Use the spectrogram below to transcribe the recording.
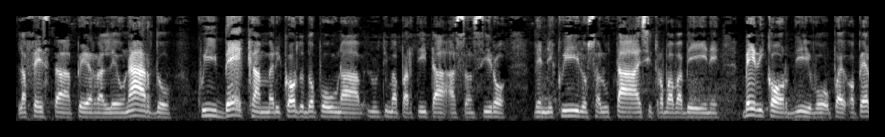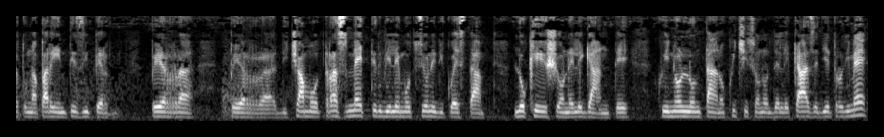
la festa per Leonardo, qui Beckham, ricordo dopo l'ultima partita a San Siro venne qui, lo salutai, si trovava bene, bei ricordi, ho, ho aperto una parentesi per, per, per diciamo, trasmettervi l'emozione di questa location elegante qui non lontano, qui ci sono delle case dietro di me,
